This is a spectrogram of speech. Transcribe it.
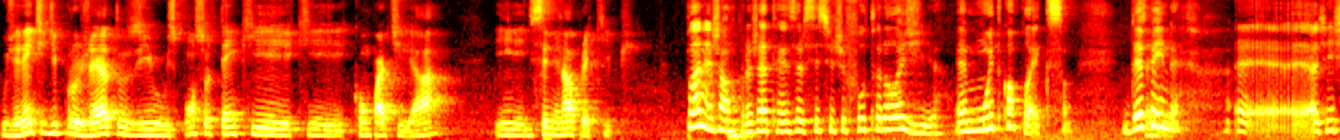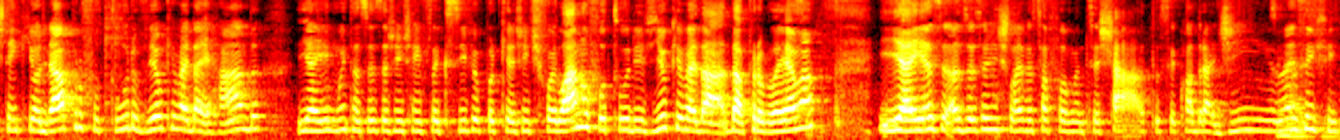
o gerente de projetos e o sponsor tem que, que compartilhar e disseminar para a equipe. Planejar um projeto é um exercício de futurologia, é muito complexo. Depende. É, a gente tem que olhar para o futuro, ver o que vai dar errado, e aí muitas vezes a gente é inflexível porque a gente foi lá no futuro e viu que vai dar, dar problema. E aí, às, às, vezes, a gente leva essa fama de ser chato, ser quadradinho, Sim, mas enfim,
